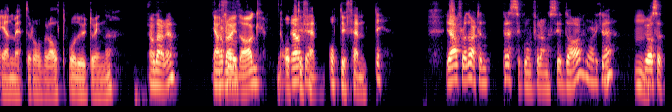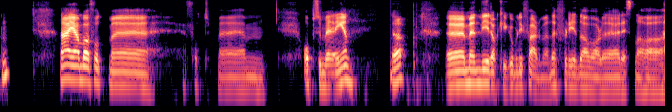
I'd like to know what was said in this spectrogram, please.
én meter overalt, både ute og inne. Ja, det er det. Ja, fra i dag. Opp Ja, til, fem, opp til 50. Ja, for det hadde vært en pressekonferanse i dag, var det ikke det? Mm. Du har sett den? Nei, jeg har bare fått med, fått med um, oppsummeringen. Ja. Eh, Men vi rakk ikke å bli ferdig med det, fordi da var det resten av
